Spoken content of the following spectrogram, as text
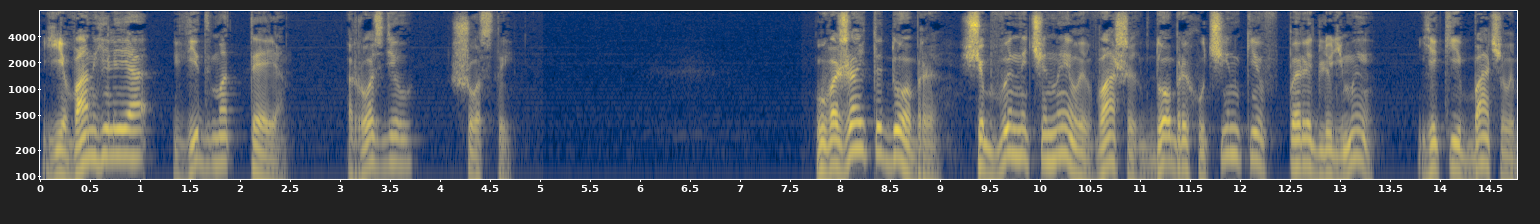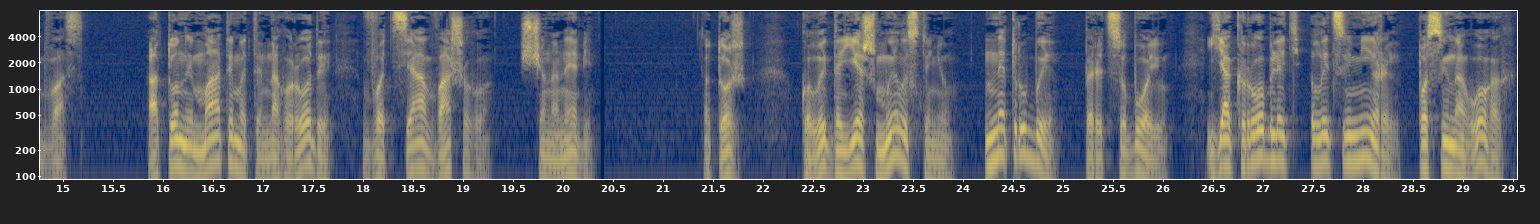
Євангелія від Маттея, розділ шостий. Уважайте добре, щоб ви не чинили ваших добрих учинків перед людьми, які бачили б вас, а то не матимете нагороди в Отця вашого, що на небі. Отож, коли даєш милостиню, не труби перед собою, як роблять лицеміри по синагогах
